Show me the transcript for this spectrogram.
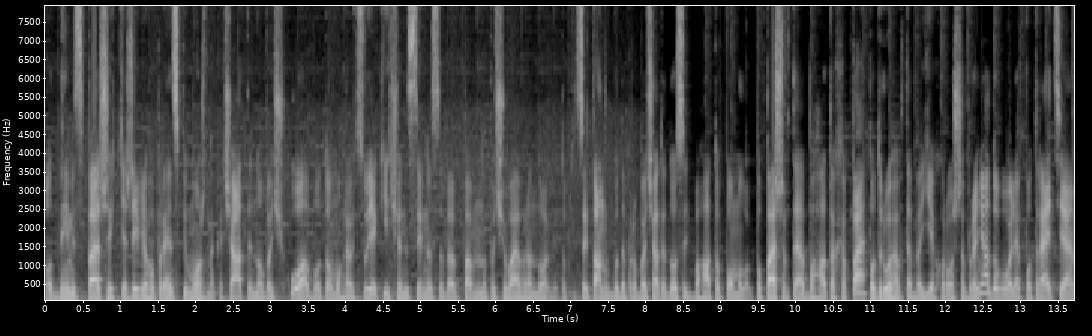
одним із перших тяжів його, в принципі, можна качати новачку або тому гравцю, який ще не сильно себе впевнено почуває в рандомі. Тобто цей танк буде пробачати досить багато помилок. По-перше, в тебе багато хп, по-друге, в тебе є хороша броня доволі. По-третє,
